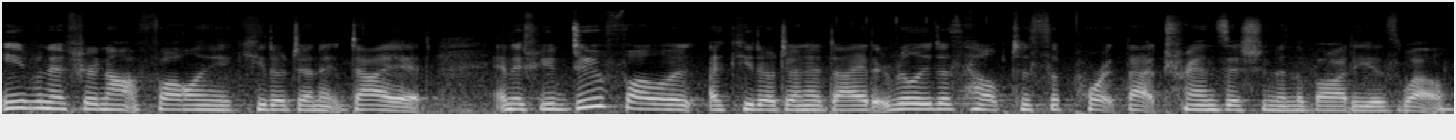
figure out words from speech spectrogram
even if you're not following a ketogenic diet. And if you do follow a ketogenic diet, it really does help to support that transition in the body as well.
